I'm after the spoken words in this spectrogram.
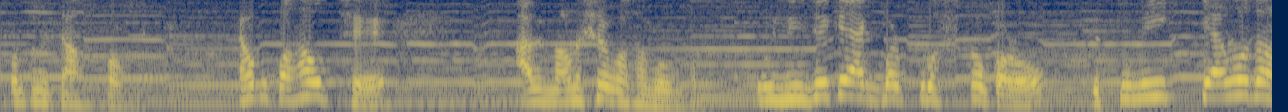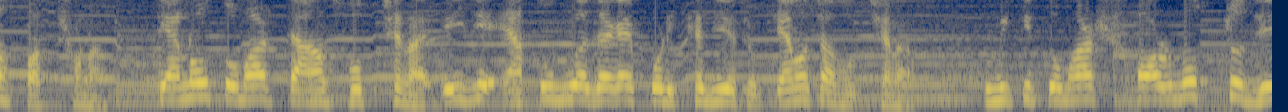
কারণ তুমি চান্স পাবে এখন কথা হচ্ছে আমি মানুষের কথা বলব। তুমি নিজেকে একবার প্রশ্ন করো যে তুমি কেন চান্স পাচ্ছ না? কেন তোমার চান্স হচ্ছে না? এই যে এতগুলো জায়গায় পরীক্ষা দিয়েছ, কেন চান্স হচ্ছে না? তুমি কি তোমার সর্বোচ্চ যে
